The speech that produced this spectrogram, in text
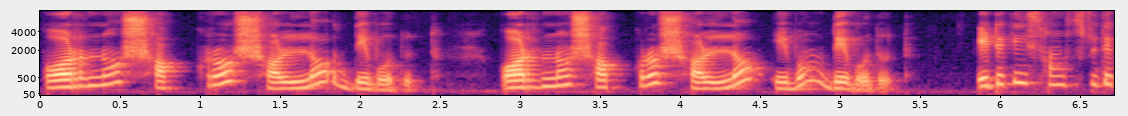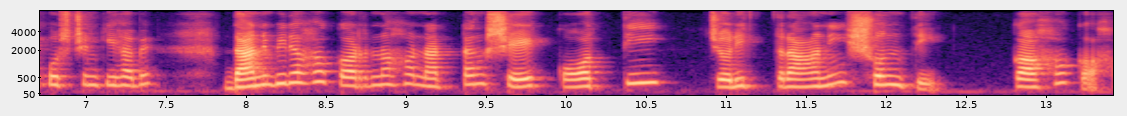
কর্ণ, শক্র, শল্য, দেবদূত। কর্ণ, শক্র, শল্য এবং দেবদূত। এটাকেই সংস্কৃতে কোশ্চেন কী হবে? দানবিরহ, কর্ণহ, নাট্যাংশে কতি চরিত্রাণি সন্তি। কহ কহ।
